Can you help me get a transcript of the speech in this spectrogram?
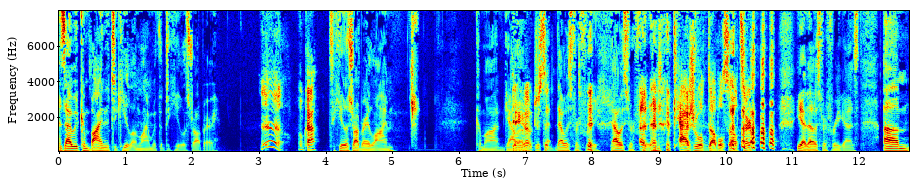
is I would combine the tequila and lime with the tequila strawberry. Oh, okay. Tequila strawberry lime. Come on, Gallo. There you go. Just that, a, that was for free. That was for free. A, a casual double seltzer. yeah, that was for free, guys. Um,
